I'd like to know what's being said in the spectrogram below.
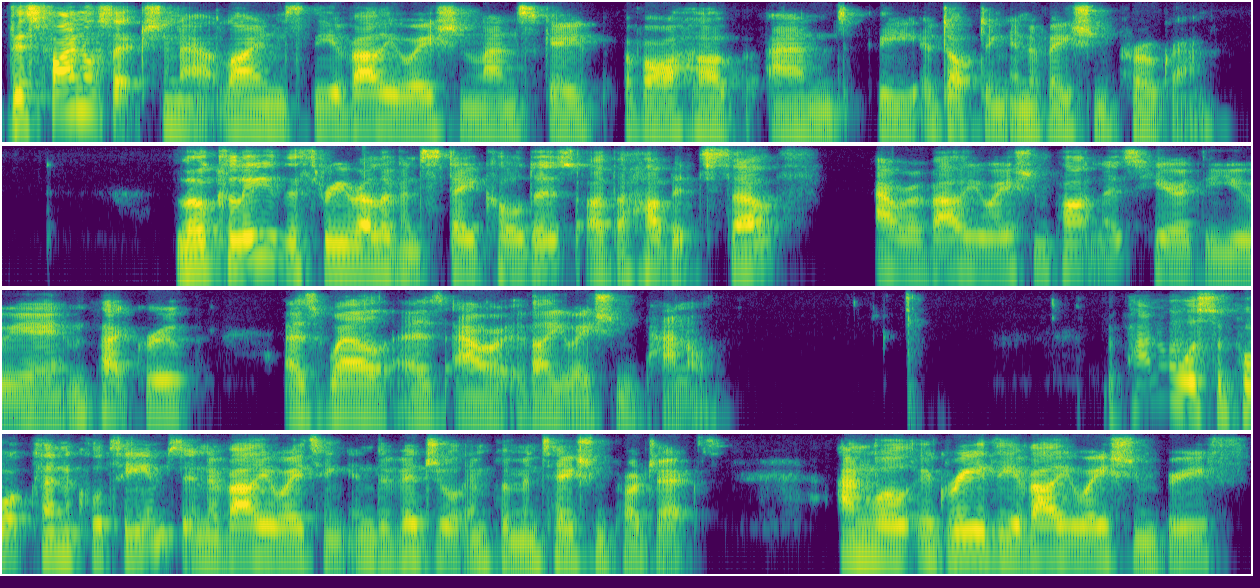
This final section outlines the evaluation landscape of our hub and the Adopting Innovation program. Locally, the three relevant stakeholders are the hub itself, our evaluation partners here at the UEA Impact Group, as well as our evaluation panel. The panel will support clinical teams in evaluating individual implementation projects and will agree the evaluation brief,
